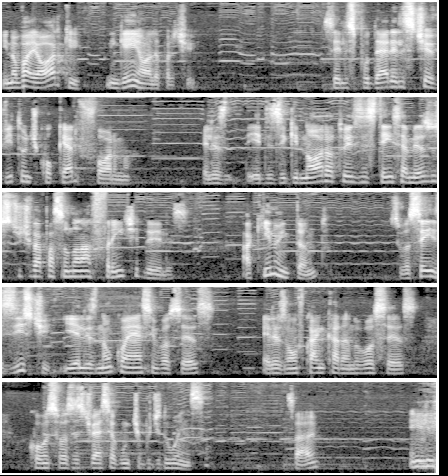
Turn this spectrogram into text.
Em Nova York, ninguém olha pra ti. Se eles puderem, eles te evitam de qualquer forma. Eles, eles ignoram a tua existência mesmo se tu estiver passando na frente deles. Aqui, no entanto, se você existe e eles não conhecem vocês, eles vão ficar encarando vocês como se vocês tivessem algum tipo de doença. sabe? E,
